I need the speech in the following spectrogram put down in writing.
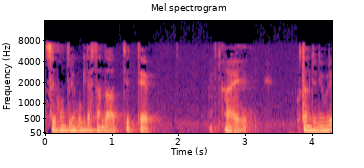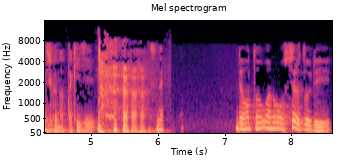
つい本当に動き出したんだって言って、はい、単純に嬉しくなった記事ですね。で、本当、あの、おっしゃる通り、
